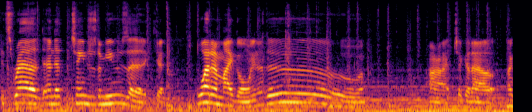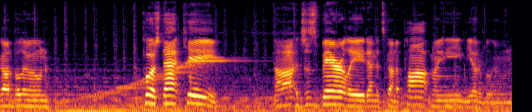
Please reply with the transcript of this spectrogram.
It's red and it changes the music. What am I going to do? Alright, check it out. I got a balloon. Push that key. Uh, just barely, then it's gonna pop, and I need the other balloon.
